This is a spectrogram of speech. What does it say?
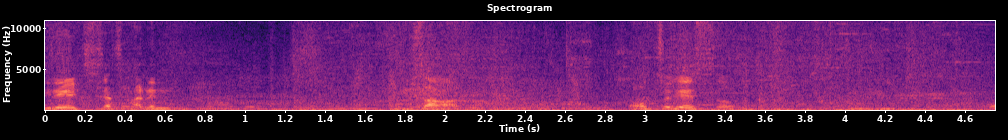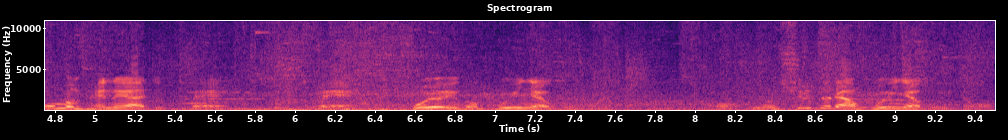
이래 진짜 잘했는데. 불쌍하다. 어쩌겠어? 오면 배내야지. 퇴 퇴. 보여 이거? 보이냐고. 어? 이거 쉴드량 보이냐고 이거?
